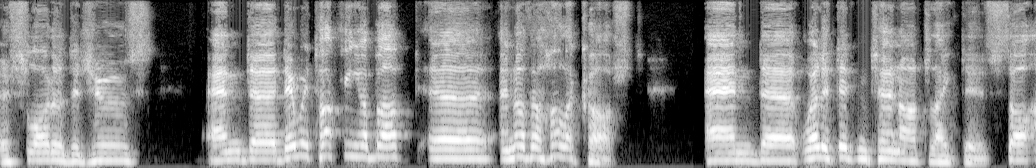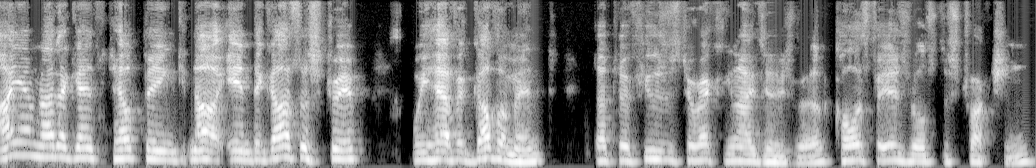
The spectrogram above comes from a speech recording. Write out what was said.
uh, slaughter the Jews. And uh, they were talking about uh, another Holocaust. And uh, well, it didn't turn out like this. So I am not against helping. Now, in the Gaza Strip, we have a government that refuses to recognize Israel, calls for Israel's destruction,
